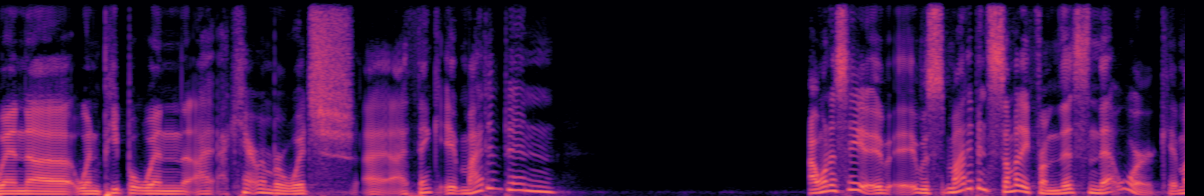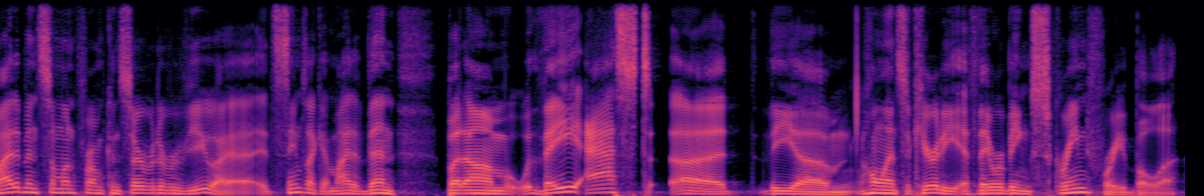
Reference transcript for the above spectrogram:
When uh, when people when I, I can't remember which I, I think it might have been. I want to say it, it was might have been somebody from this network. It might have been someone from Conservative Review. I, it seems like it might have been, but um, they asked uh, the um, Homeland Security if they were being screened for Ebola,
